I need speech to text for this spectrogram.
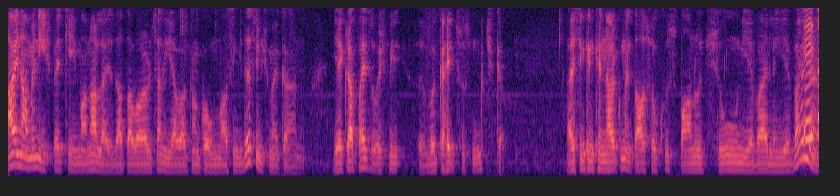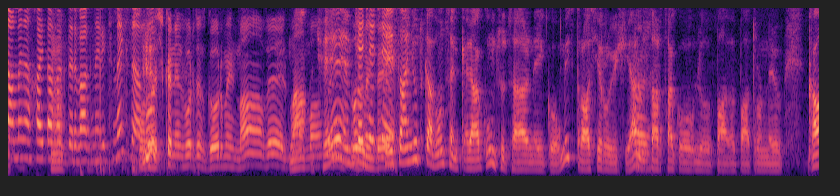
այն ամենը ինչ պետք է իմանալ այս դատավարության իրավական կողմի մասին, գիտես ինչու՞մ է կայանում։ Երկրապահից ոչ մի վկայի ցուցմունք չկա։ Այսինքն քննարկում են 10 հոգու սպանություն եւ այլն եւ այլն։ Այդ ամենախայտարակ դրվագներից մեկն է, որ այսինքն են որ դες գորմեն մավել, մավել։ Չէ, որ տեսանյութ կա ոնց են կրակում ցուցարարների կողմից տրասի ռույշի, հա, լուսարցակով պատրոններով։ Կա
